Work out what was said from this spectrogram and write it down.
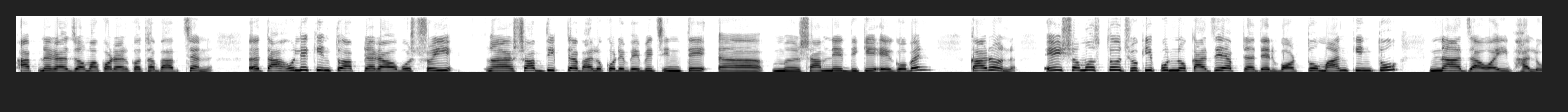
আপনারা জমা করার কথা ভাবছেন তাহলে কিন্তু আপনারা অবশ্যই সব দিকটা ভালো করে ভেবেচিন্তে আহ, উম, সামনের দিকে এগোবেন। কারণ এই সমস্ত ঝুঁকিপূর্ণ কাজে আপনাদের বর্তমান কিন্তু না যাওয়াই ভালো।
